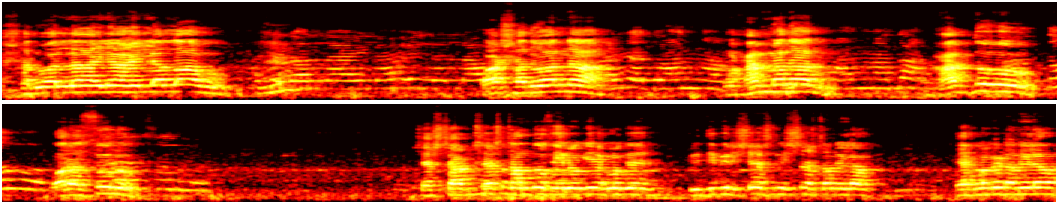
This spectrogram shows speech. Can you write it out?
আশহাদু আল্লা ইলাহা ইল্লাল্লাহ। ওয়া আশহাদু আন্না মুহাম্মাদান আবদুহু ওয়া রাসূলুহু। শেষ শেষ টান তো সেই রোগী একলগে। পৃথিবীর শেষ নিঃশ্বাস টানিলাম একলগে টানিলাম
